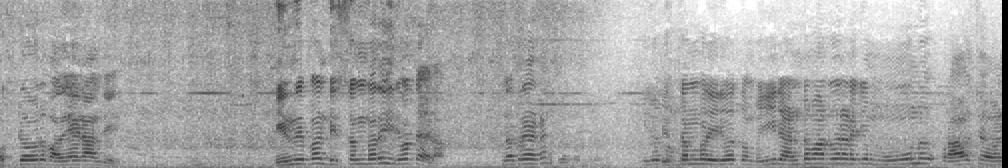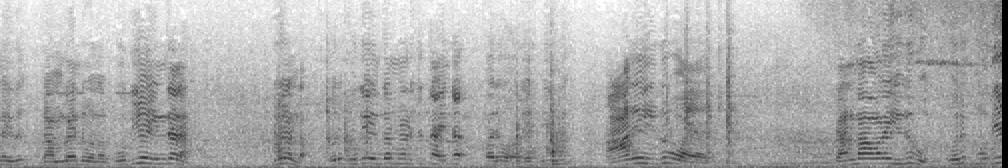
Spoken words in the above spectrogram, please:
ഒക്ടോബർ പതിനേഴാം തീയതി. ഇന്നിപ്പം ഡിസംബർ ഇരുപത്തേഴാം. ഇന്ന് എത്ര ചേട്ടാ ഡിസംബർ ഇരുപത്തൊമ്പത്. ഈ രണ്ട് മാസത്തിനിടയ്ക്ക് മൂന്ന് പ്രാവശ്യമാണ് ഇത് കംപ്ലൈന്റ് വന്നത്. പുതിയ ഇന്ധനം. ഇത് കണ്ട? ഒരു പുതിയ ഇന്ധനം മേടിച്ചിട്ട് അതിന്റെ പരിപാടി ആദ്യം ഇത് പോയായിരുന്നു. രണ്ടാമത് ഇത് ഒരു പുതിയ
